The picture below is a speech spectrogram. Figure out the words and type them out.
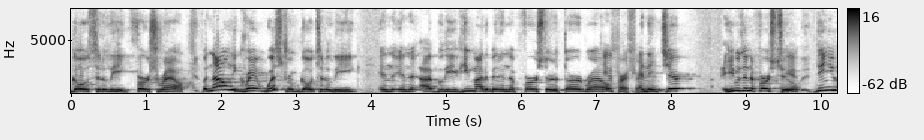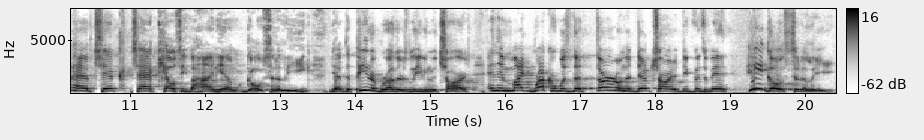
goes to the league, first round. But not only Grant Wistrom go to the league, in, in I believe he might have been in the first or the third round. He was first round. And then Jared. He was in the first two. Yeah. Then you have Chad, Chad Kelsay behind him, goes to the league. You have the Peter brothers leading the charge. And then Mike Rucker was the third on the depth chart at defensive end. He goes to the league.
